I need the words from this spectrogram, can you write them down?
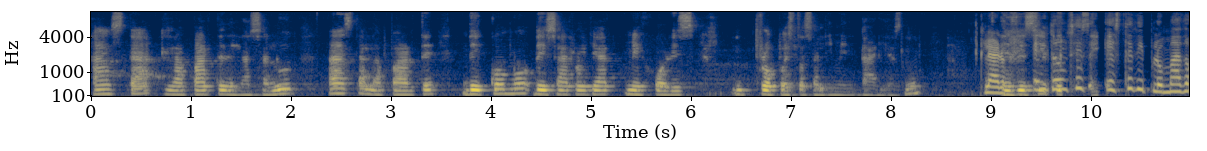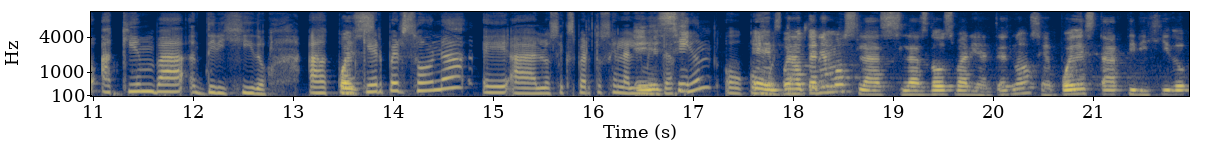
hasta la parte de la salud, hasta la parte de cómo desarrollar mejores propuestas alimentarias, ¿no? Claro. Entonces, ¿este diplomado a quién va dirigido? ¿A pues cualquier persona? Eh, ¿A los expertos en la eh, alimentación? ¿O eh, bueno, tenemos las, las dos variantes, ¿no? O sea, puede estar dirigido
